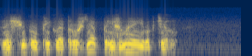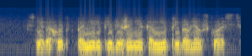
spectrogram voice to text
нащупал приклад ружья, прижимая его к телу. Снегоход по мере приближения ко мне прибавлял скорость.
